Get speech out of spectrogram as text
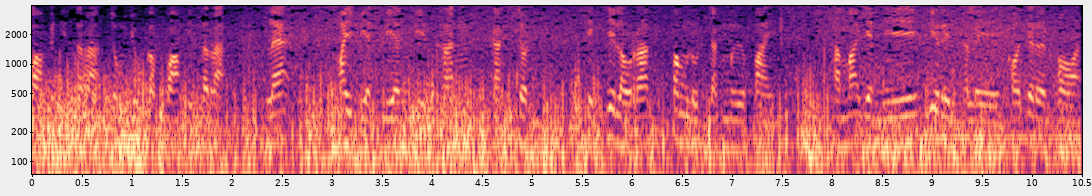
ความเป็นอิสระจงอยู่กับความอิสระ และไม่เบียดเบียนบีบคั้นกันจนสิ่งที่เรารักต้องหลุดจากมือไปธรรมะเย็นนี้ที่ริมทะเลขอเจริญพร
